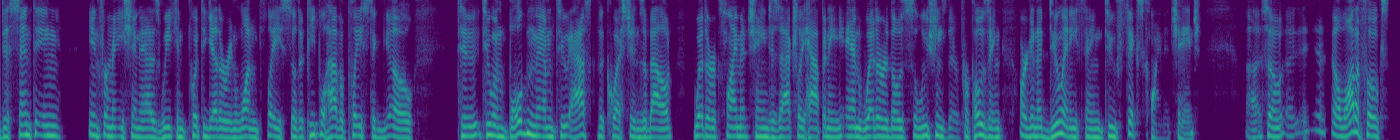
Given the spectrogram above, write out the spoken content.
dissenting information as we can put together in one place so that people have a place to go to to embolden them to ask the questions about whether climate change is actually happening and whether those solutions they're proposing are going to do anything to fix climate change. Uh, so uh, a lot of folks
